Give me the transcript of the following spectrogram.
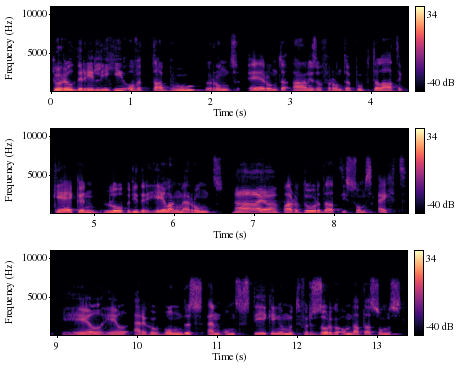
door de religie of het taboe rond, eh, rond de anus of rond de poep te laten kijken, lopen die er heel lang mee rond. Ah ja. Waardoor dat die soms echt heel, heel erge wondes en ontstekingen moet verzorgen, omdat dat soms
